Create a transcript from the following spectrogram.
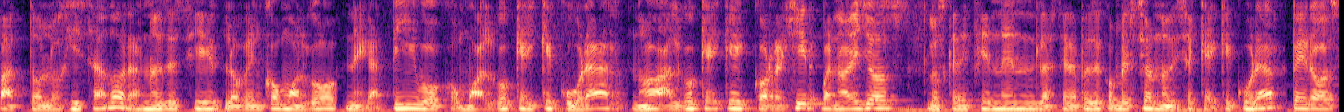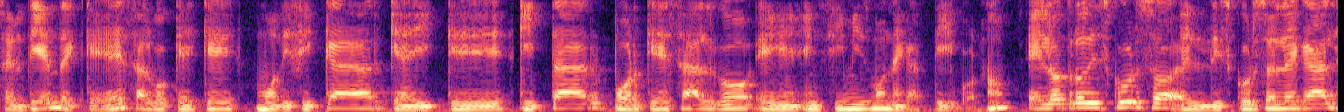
patologizadora, ¿no? Es decir, lo ven como algo negativo, como algo que hay que curar, ¿no? Algo que hay que corregir. Bueno, ellos, los que defienden las terapias de conversión, no dice que hay que curar, pero se entiende que es algo que hay que modificar, que hay que quitar porque es algo en, sí mismo negativo, ¿no? El otro discurso, el discurso legal,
